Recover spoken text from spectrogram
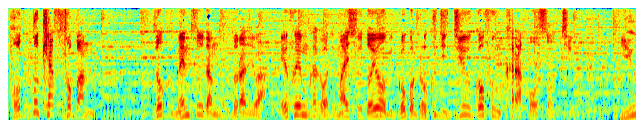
ポッドキャスト版。続、メンツー団のウドラジは、FM 香川で毎週土曜日午後6時15分から放送中。You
